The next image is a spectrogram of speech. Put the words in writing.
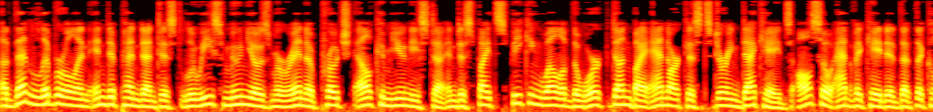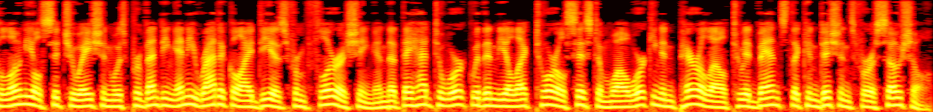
A then liberal and independentist Luis Muñoz Marin approached El Comunista and despite speaking well of the work done by anarchists during decades also advocated that the colonial situation was preventing any radical ideas from flourishing and that they had to work within the electoral system while working in parallel to advance the conditions for a social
